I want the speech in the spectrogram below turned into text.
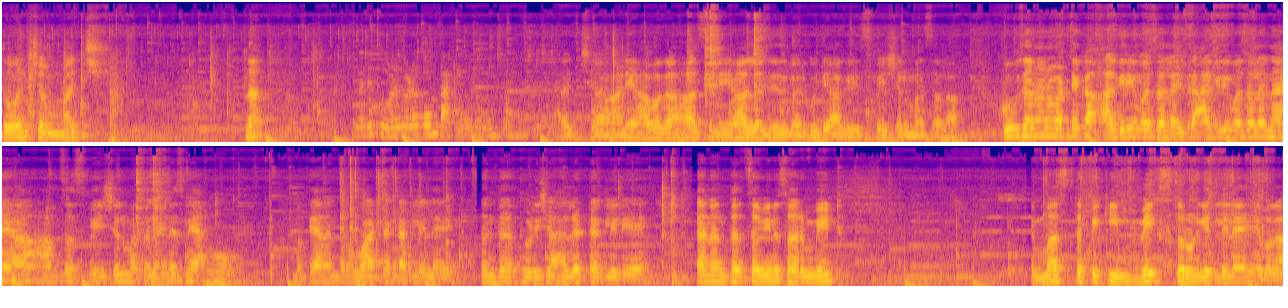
दोन चम्मच. ना? म्हणजे अच्छा. आणि हा बघा हा स्नेहा लजीज घरगुती आगरी स्पेशल मसाला. खूप जणांना वाटते का आगरी मसाला आहे. तर आगरी मसाला नाही हा आमचा स्पेशल मसाला आहे ना स्नेहा? हो. मग त्यानंतर वाटण टाकलेलं आहे. नंतर थोडीशी हळद टाकलेली आहे. त्यानंतर चवीनुसार मीठ. मस्त पैकी मिक्स करून घेतलेलं आहे. हे बघा.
